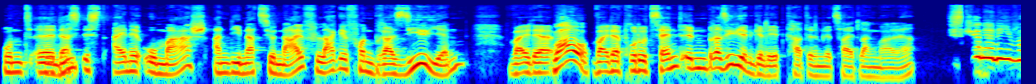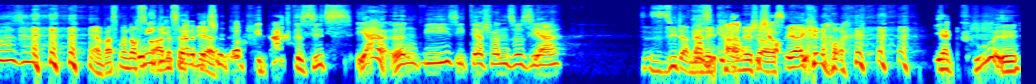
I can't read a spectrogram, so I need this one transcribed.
Und äh, mhm. das ist eine Hommage an die Nationalflagge von Brasilien, weil der, wow. weil der Produzent in Brasilien gelebt hatte eine Zeit lang mal, ja. Das kann ja nicht wahr sein. ja, was man noch so alles erfährt. Ich habe schon oft gedacht, das ist, ja, irgendwie sieht der schon so sehr südamerikanisch aus. Ja, genau. ja, cool.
